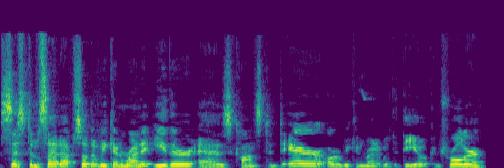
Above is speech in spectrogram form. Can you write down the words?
system set up so that we can run it either as constant air or we can run it with the DO controller.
